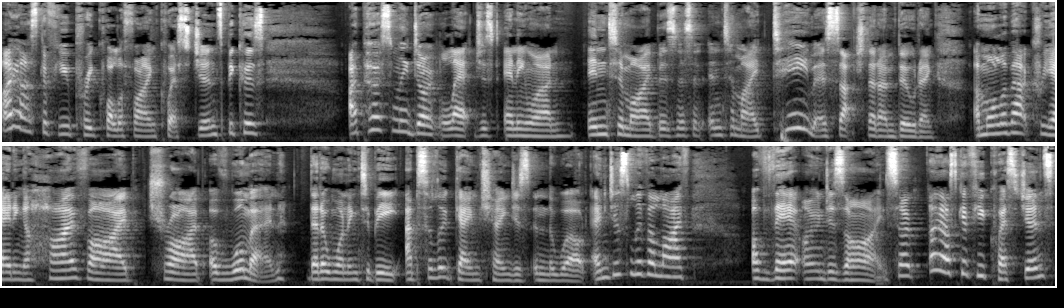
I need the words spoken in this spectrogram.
I ask a few pre qualifying questions because I personally don't let just anyone into my business and into my team as such that I'm building. I'm all about creating a high vibe tribe of women that are wanting to be absolute game changers in the world and just live a life of their own design. So I ask a few questions,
